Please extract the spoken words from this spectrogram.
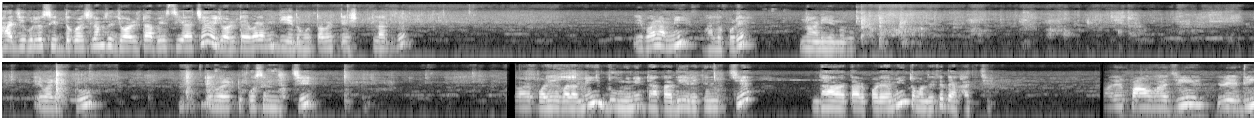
ভাজিগুলো সিদ্ধ করেছিলাম, সেই জলটা বেশি আছে, ওই জলটা এবার আমি দিয়ে দেবো, তবে টেস্ট লাগবে। এবার আমি ভালো করে নাড়িয়ে নেব। এবার একটু এবার একটু কষে নিচ্ছি। দেওয়ার পরে এবার আমি দু মিনিট ঢাকা দিয়ে রেখে দিচ্ছি। ধা, তারপরে আমি তোমাদেরকে দেখাচ্ছি। আমাদের পাও ভাজি রেডি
